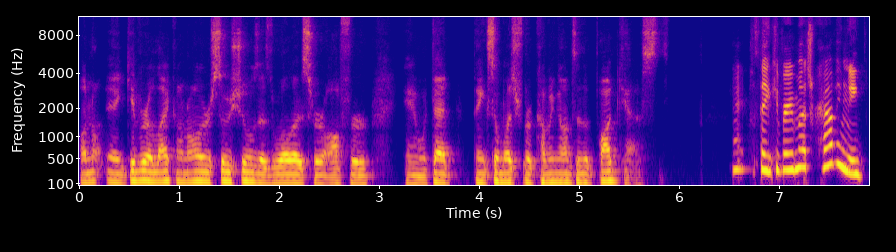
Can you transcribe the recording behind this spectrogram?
on and give her a like on all her socials as well as her offer. And with that, thanks so much for coming on to the podcast. Thank you very much for having me.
